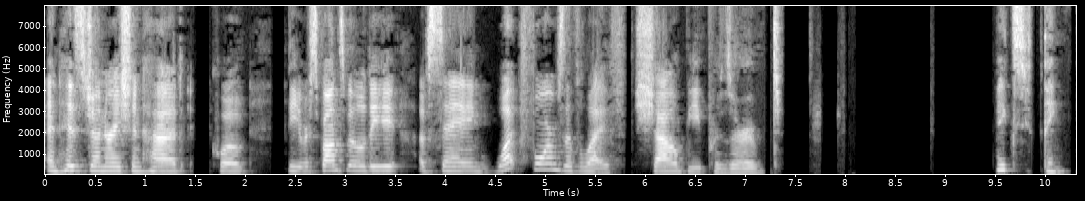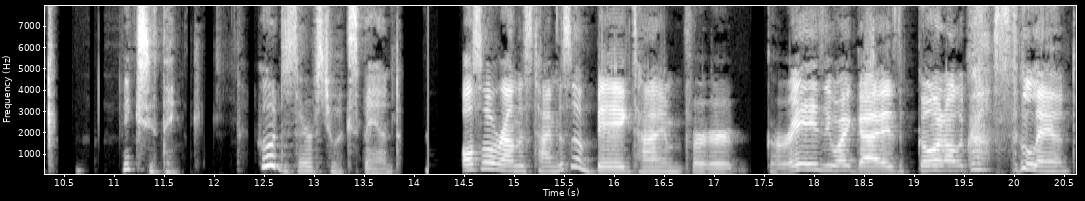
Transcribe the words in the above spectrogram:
and his generation had quote the responsibility of saying what forms of life shall be preserved. Makes you think. Makes you think. Who deserves to expand? Also around this time this is a big time for crazy white guys going all across the land.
